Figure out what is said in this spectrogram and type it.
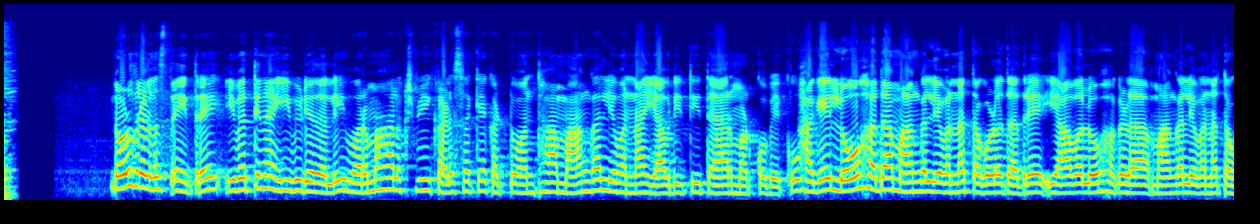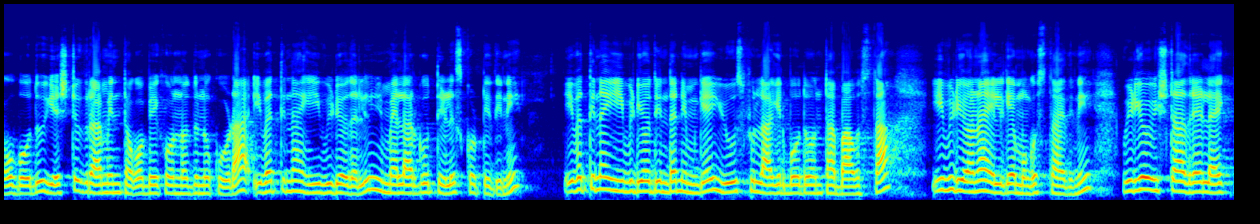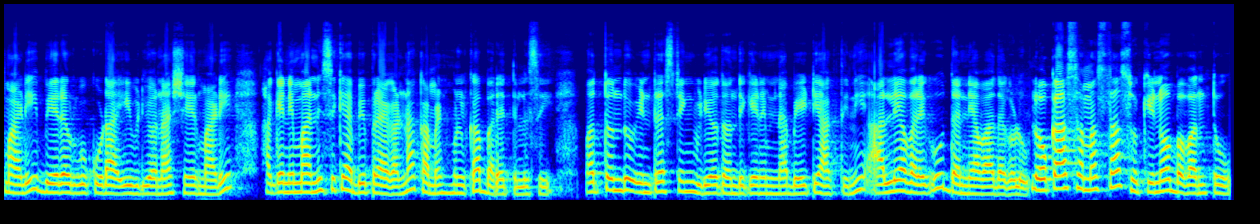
ನೋಡಿದ್ರಲ್ವ ಸ್ನೇಹಿತರೆ, ಇವತ್ತಿನ ಈ ವಿಡಿಯೋದಲ್ಲಿ ವರಮಹಾಲಕ್ಷ್ಮಿ ಕಳಸಕ್ಕೆ ಕಟ್ಟುವಂತಹ ಮಾಂಗಲ್ಯವನ್ನ ಯಾವ ರೀತಿ ತಯಾರು ಮಾಡ್ಕೋಬೇಕು, ಹಾಗೆ ಲೋಹದ ಮಾಂಗಲ್ಯವನ್ನ ತಗೊಳ್ಳೋದಾದ್ರೆ ಯಾವ ಲೋಹಗಳ ಮಾಂಗಲ್ಯವನ್ನ ತಗೋಬಹುದು ಎಷ್ಟು ಗ್ರಾಮೀನ್ ತಗೋಬೇಕು ಅನ್ನೋದನ್ನು ಕೂಡ ಇವತ್ತಿನ ಈ ವಿಡಿಯೋದಲ್ಲಿ ನಿಮ್ಮೆಲ್ಲರಿಗೂ ತಿಳಿಸ್ಕೊಟ್ಟಿದ್ದೀನಿ. ಇವತ್ತಿನ ಈ ವಿಡಿಯೋದಿಂದ ನಿಮಗೆ ಯೂಸ್ಫುಲ್ ಆಗಿರ್ಬೋದು ಅಂತ ಭಾವಿಸ್ತಾ ಈ ವಿಡಿಯೋನ ಇಲ್ಲಿಗೆ ಮುಗಿಸ್ತಾ ಇದ್ದೀನಿ. ವಿಡಿಯೋ ಇಷ್ಟ ಆದರೆ ಲೈಕ್ ಮಾಡಿ, ಬೇರೆಯವ್ರಿಗೂ ಕೂಡ ಈ ವಿಡಿಯೋನ ಶೇರ್ ಮಾಡಿ. ಹಾಗೆ ನಿಮ್ಮ ಅನಿಸಿಕೆ ಅಭಿಪ್ರಾಯಗಳನ್ನ ಕಮೆಂಟ್ ಮೂಲಕ ಬರೆ ತಿಳಿಸಿ. ಮತ್ತೊಂದು ಇಂಟ್ರೆಸ್ಟಿಂಗ್ ವಿಡಿಯೋದೊಂದಿಗೆ ನಿಮ್ಮನ್ನ ಭೇಟಿ ಆಗ್ತೀನಿ ಅಲ್ಲಿಯವರೆಗೂ ಧನ್ಯವಾದಗಳು. ಲೋಕ ಸಮಸ್ತ ಸುಖಿನೋ ಭವಂತು.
